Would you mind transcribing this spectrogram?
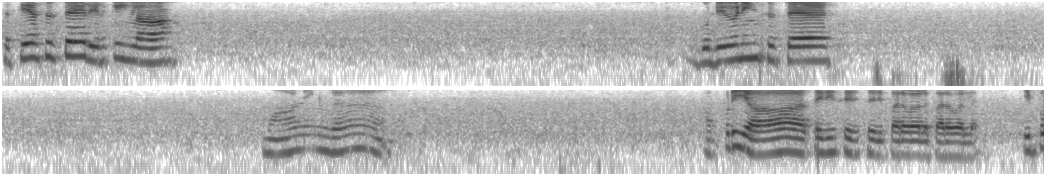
சத்யா சிஸ்டர் இருக்கீங்களா? Good evening sister. மார்னிங்கில் அப்படியா? சரி சரி சரி. பரவாயில்ல பரவாயில்ல. இப்போ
